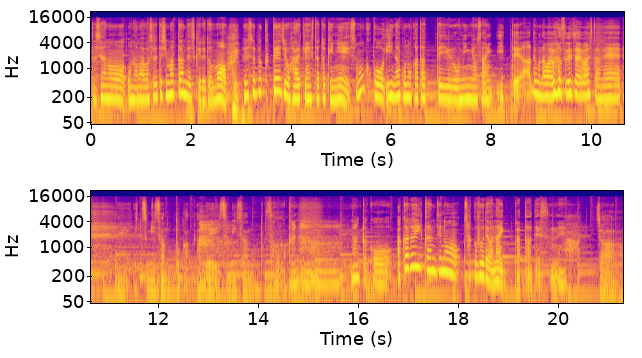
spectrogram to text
私あのお名前忘れてしまったんですけれども、はい、フェイスブックページを拝見した時にすごくこういいなこの方っていうお人形さんいてあでも名前忘れちゃいましたね。いつみさんとか阿部泉さんとか。そうかな。なんかこう明るい感じの作風ではない方ですね。じゃあ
